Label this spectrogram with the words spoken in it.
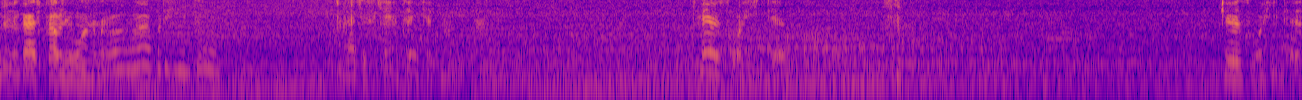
You guys probably wondering well, why would he do? I just can't take it no more. Here's what he did Here's what he did.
